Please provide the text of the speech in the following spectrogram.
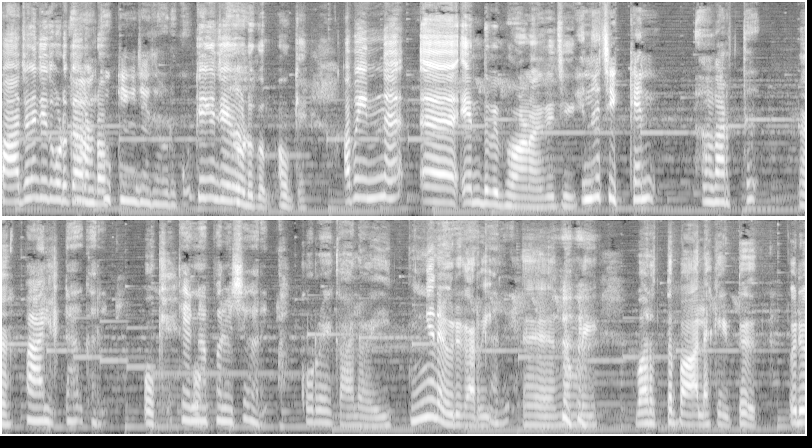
പാചകം ചെയ്ത് കൊടുക്കാറുണ്ടോ? കുക്കിംഗ് ചെയ്ത് കൊടുക്കും. കുക്കിംഗ് ചെയ്ത് കൊടുക്കും. ഓക്കെ അപ്പൊ ഇന്ന് എന്ത് വിഭവമാണ് ചേച്ചി? ഇന്ന് ചിക്കൻ വറുത്ത്. പാലിട്ട കറി. ഓക്കെ. തേങ്ങാപ്പാൽ വെച്ച കറി കുറെ കാലമായി ഇങ്ങനെ ഒരു കറി. വറുത്ത പാലൊക്കെ ഇട്ട് ഒരു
